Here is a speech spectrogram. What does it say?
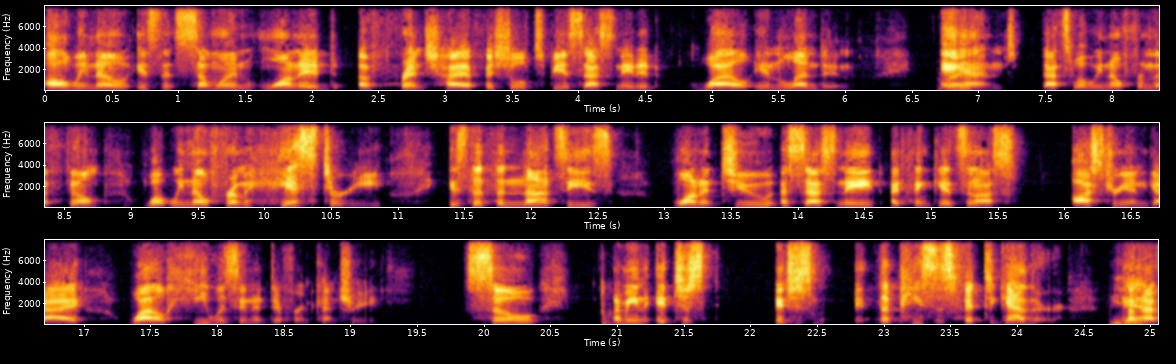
All we know is that someone wanted a French high official to be assassinated while in London. Right. And that's what we know from the film. What we know from history is that the Nazis wanted to assassinate, I think it's an Aus- Austrian guy, while he was in a different country. So, I mean, it just, it just, the pieces fit together. I'm not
